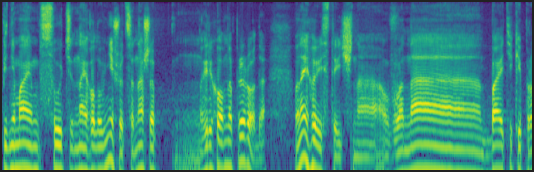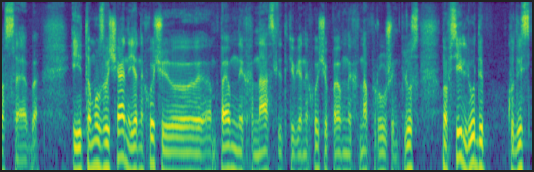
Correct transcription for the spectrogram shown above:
піднімаємо суть найголовнішу це наша гріховна природа. Вона егоїстична, вона дбає тільки про себе. І тому, звичайно, я не хочу е, певних наслідків, я не хочу певних напружень. Плюс ну, всі люди. Кудись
